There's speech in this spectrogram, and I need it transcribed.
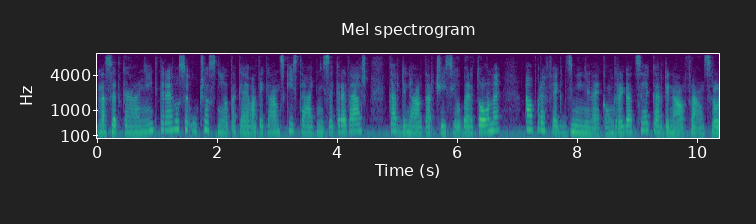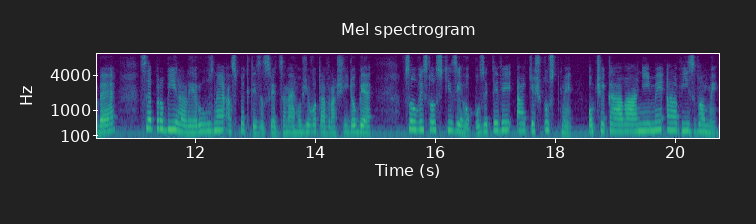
Na setkání, kterého se účastnil také vatikánský státní sekretář kardinál Tarcisio Bertone a prefekt zmíněné kongregace kardinál Franz Rodé, se probíraly různé aspekty zasvěceného života v naší době v souvislosti s jeho pozitivy a těžkostmi, očekáváními a výzvami,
